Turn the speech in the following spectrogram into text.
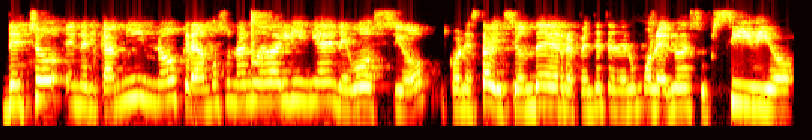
de hecho, en el camino creamos una nueva línea de negocio con esta visión de de repente tener un modelo de subsidio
